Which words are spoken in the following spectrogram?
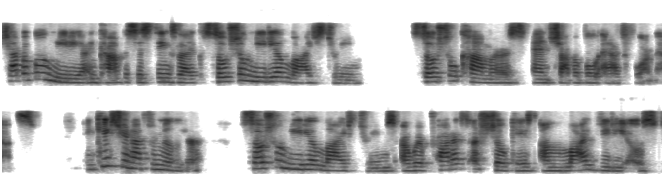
Shoppable media encompasses things like social media live stream, social commerce, and shoppable ad formats. In case you're not familiar, social media live streams are where products are showcased on live videos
